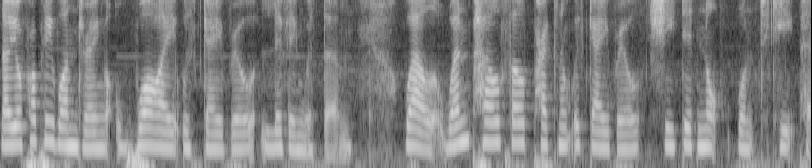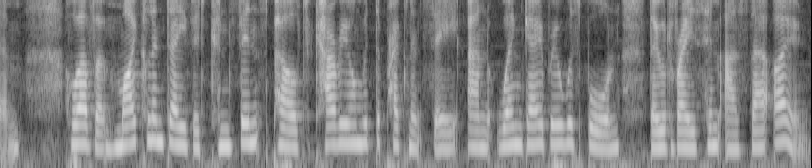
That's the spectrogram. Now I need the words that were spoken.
Now, you're probably wondering why was Gabriel living with them? Well, when Pearl fell pregnant with Gabriel, she did not want to keep him. However, Michael and David convinced Pearl to carry on with the pregnancy, and when Gabriel was born, they would raise him as their own.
